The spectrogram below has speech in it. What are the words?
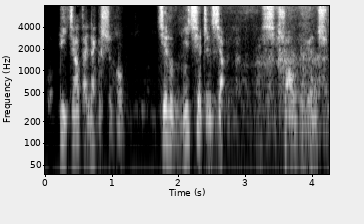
我必将在那个时候揭露一切真相，洗刷我的冤屈。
